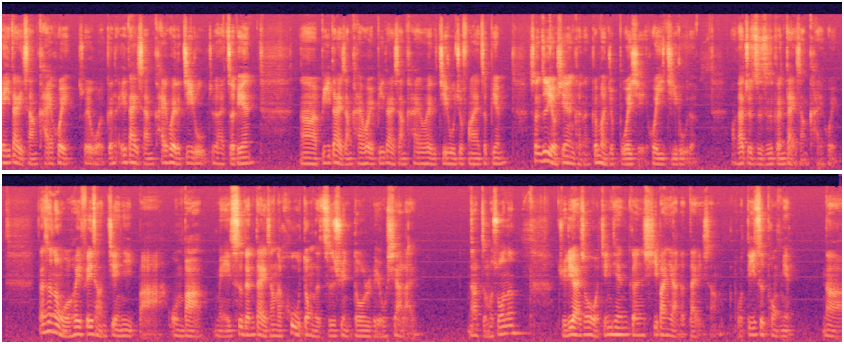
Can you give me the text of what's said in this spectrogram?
A 代理商开会，所以我跟 A 代理商开会的记录就在这边。那 B 代理商开会，B 代理商开会的记录就放在这边。甚至有些人可能根本就不会写会议记录的，哦，他就只是跟代理商开会。但是呢，我会非常建议把我们把每一次跟代理商的互动的资讯都留下来。那怎么说呢？举例来说，我今天跟西班牙的代理商，我第一次碰面。那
